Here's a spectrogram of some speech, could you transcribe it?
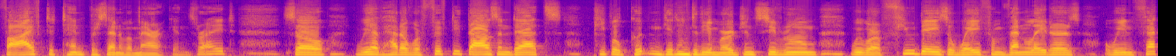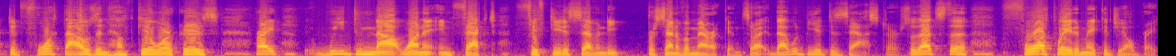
5 to 10 percent of Americans, right? So we have had over 50,000 deaths. People couldn't get into the emergency room. We were a few days away from ventilators. We infected 4,000 healthcare workers, right? We do not want to infect 50 to 70 percent of Americans, right? That would be a disaster. So that's the fourth way to make a jailbreak.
